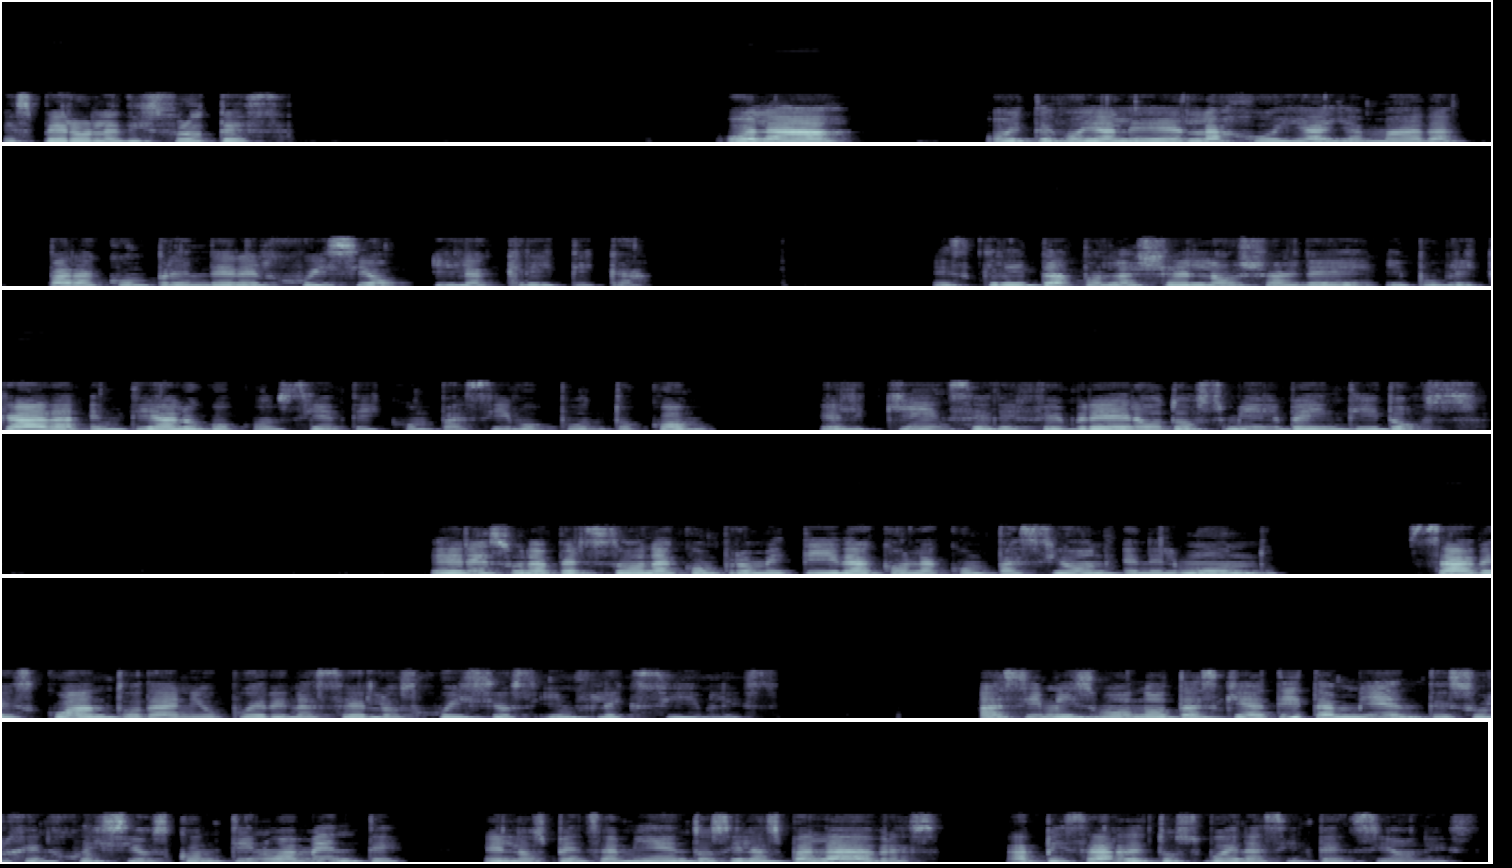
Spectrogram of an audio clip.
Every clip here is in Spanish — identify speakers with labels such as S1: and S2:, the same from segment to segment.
S1: Espero la disfrutes. Hola, hoy te voy a leer la joya llamada Para comprender el juicio y la crítica, escrita por la Shell Charday y publicada en diálogo consciente y compasivo.com el 15 de febrero 2022. Eres una persona comprometida con la compasión en el mundo sabes cuánto daño pueden hacer los juicios inflexibles. Asimismo, notas que a ti también te surgen juicios continuamente en los pensamientos y las palabras, a pesar de tus buenas intenciones.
